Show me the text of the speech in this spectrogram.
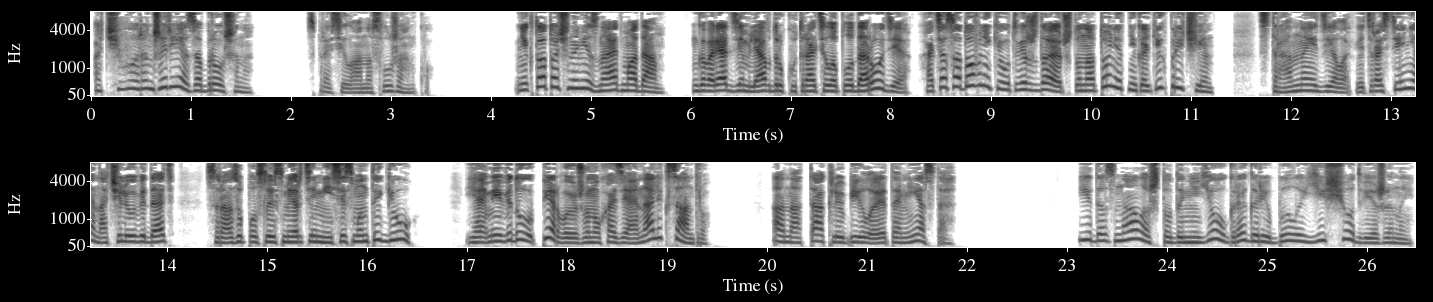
«Отчего оранжерея заброшена?» — спросила она служанку. «Никто точно не знает, мадам. Говорят, земля вдруг утратила плодородие, хотя садовники утверждают, что на то нет никаких причин. Странное дело, ведь растения начали увядать сразу после смерти миссис Монтегю. Я имею в виду первую жену хозяина, Александру. Она так любила это место». Ида знала, что до нее у Грегори было еще две жены,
